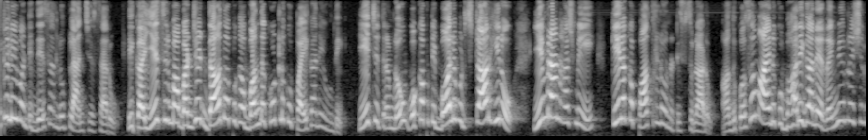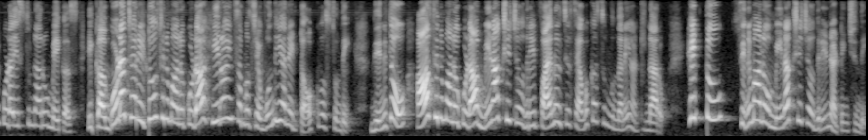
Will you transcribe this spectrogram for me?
ఇటలీ వంటి దేశాల్లో ప్లాన్ చేశారు. ఇక ఏ సినిమా బడ్జెట్ దాదాపుగా వంద కోట్లకు పైగానే ఉంది. ఈ చిత్రంలో ఒకప్పటి Bollywood star hero Emraan Hashmi కీలక పాత్రలో నటిస్తున్నాడు. అందుకోసం ఆయనకు భారీగానే రెమ్యూనరేషన్ కూడా ఇస్తున్నారు మేకర్స్. ఇక గూఢచారి టూ సినిమాలో కూడా హీరోయిన్ సమస్య ఉంది అనే టాక్ వస్తుంది. దీనితో ఆ సినిమాలో కూడా మీనాక్షి చౌదరి ఫైనల్ చేసే అవకాశం ఉందని అంటున్నారు. హిట్ టూ సినిమాలో మీనాక్షి చౌదరి నటించింది.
